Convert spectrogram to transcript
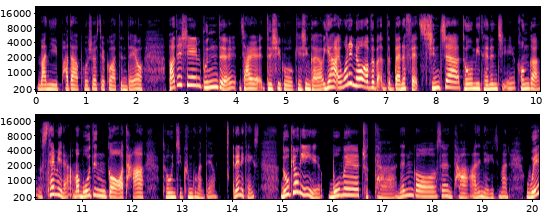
많이 받아보셨을 것 같은데요. 받으신 분들 잘 드시고 계신가요? Yeah, I want to know of the, the benefits. 진짜 도움이 되는지, 건강, 스태미나, 뭐 모든 거다 좋은지 궁금한데요. In any case, 녹용이 몸에 좋다는 것은 다 아는 얘기지만 왜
